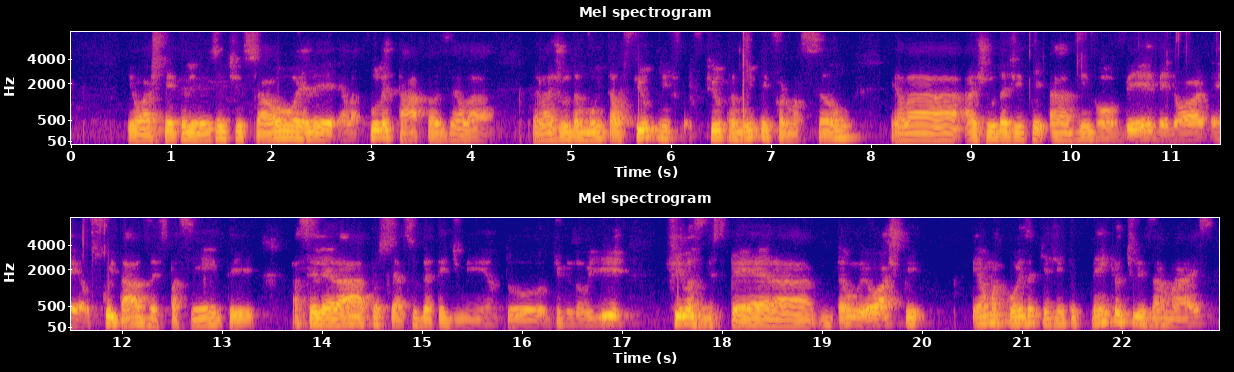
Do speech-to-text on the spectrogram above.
Eu acho que a inteligência artificial ele, ela pula etapas, ela, ela ajuda muito, ela filtra, filtra muita informação, ela ajuda a gente a desenvolver melhor é, os cuidados desse paciente, acelerar processos de atendimento, diminuir filas de espera. Então, eu acho que é uma coisa que a gente tem que utilizar mais,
